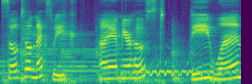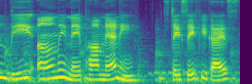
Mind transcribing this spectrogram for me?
So till next week, I am your host, the one, the only Napalm Nanny. Stay safe, you guys.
